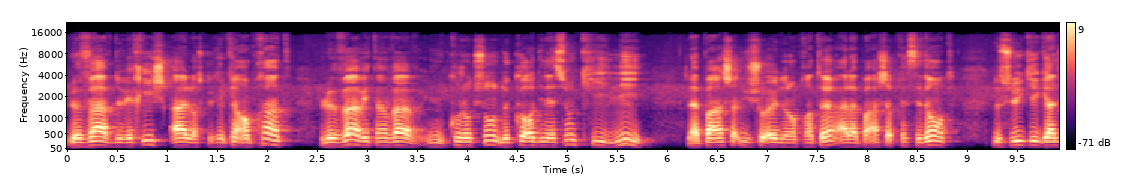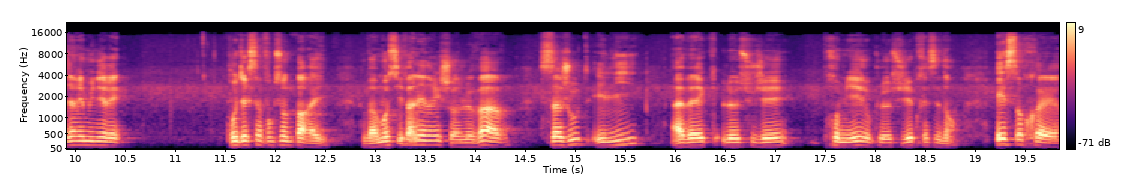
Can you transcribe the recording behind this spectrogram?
le vav de vechish al, lorsque quelqu'un emprunte, le vav est un vav, une conjonction de coordination qui lie la paracha du shoel de l'emprunteur à la paracha précédente de celui qui est gardien rémunéré. Pour dire que ça fonctionne pareil. Va Mosif Rishon, le Vav, s'ajoute et lie avec le sujet premier, donc le sujet précédent. Et Socher,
